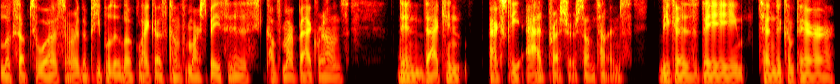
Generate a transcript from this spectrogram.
looks up to us or the people that look like us come from our spaces, come from our backgrounds, then that can actually add pressure sometimes because they tend to compare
